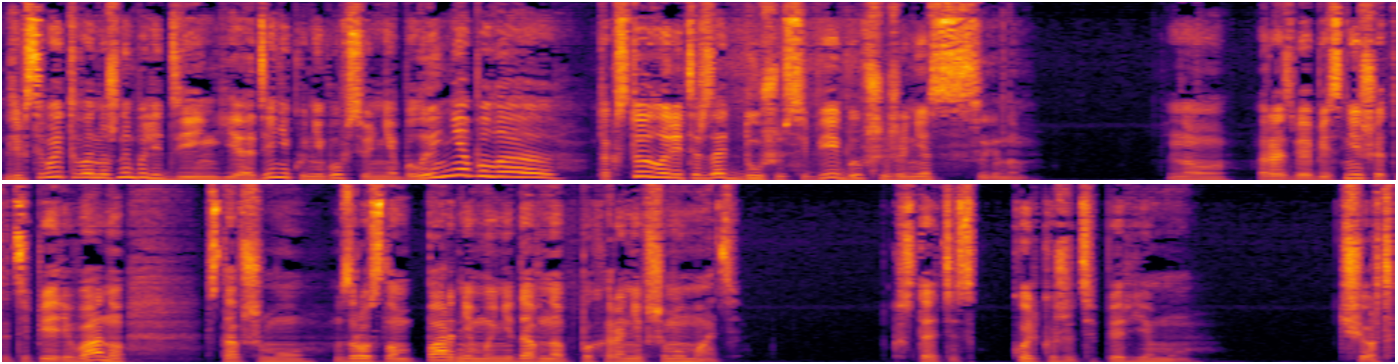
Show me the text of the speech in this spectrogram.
для всего этого нужны были деньги, а денег у него все не было. И не было так стоило ли терзать душу себе и бывшей жене с сыном? Ну, разве объяснишь это теперь Ивану, ставшему взрослым парнем и недавно похоронившему мать? Кстати, сколько же теперь ему? Черт,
